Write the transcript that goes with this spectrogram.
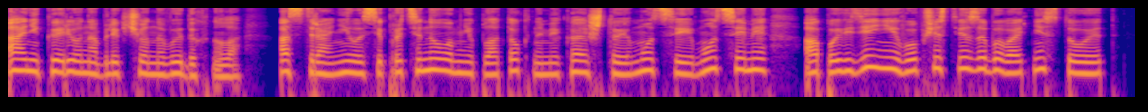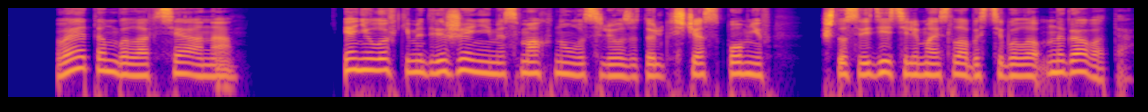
Аня Кэрион облегченно выдохнула, отстранилась и протянула мне платок, намекая, что эмоции эмоциями, а поведение в обществе забывать не стоит. В этом была вся она. Я неловкими движениями смахнула слезы, только сейчас вспомнив, что свидетелей моей слабости было многовато.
